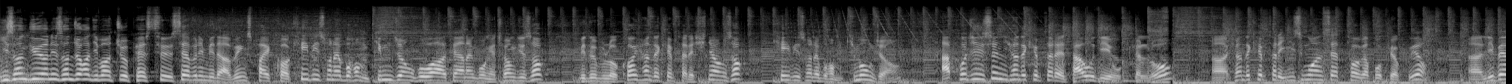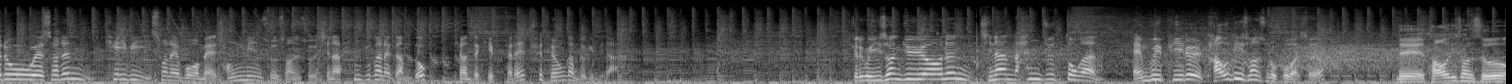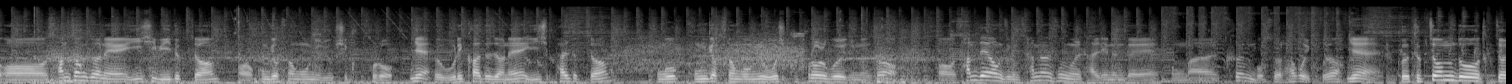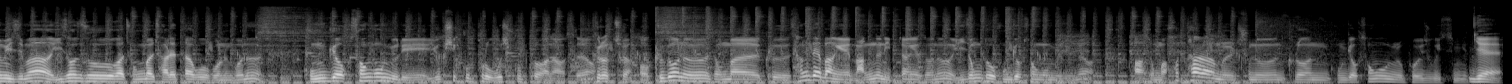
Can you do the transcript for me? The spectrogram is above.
이선규 의원이 선정한 이번 주 베스트 세븐입니다 윙스파이커, KB손해보험 김정호와 대한항공의 정지석, 미들블로커 현대캐피탈의 신영석, KB손해보험 김홍정, 아포짓은 현대캐피탈의 다우디 오켈로, 아, 현대캐피탈의 이승원 세터가 뽑혔고요. 아, 리베로에서는 KB손해보험의 정민수 선수, 지난 한 주간의 감독, 현대캐피탈의 최태용 감독입니다. 그리고 이선규 의원은 지난 한 주 동안 MVP를 다우디 선수로 뽑았어요. 네, 다우디 선수 어, 삼성전에 22득점, 어, 공격 성공률 69%, 예. 그 우리카드전에 28득점, 공격, 공격 성공률 59%를 보여주면서 어, 3대 0 지금 3연승을 달리는데 정말 큰 몫을 하고 있고요. 예. 그 득점도 득점이지만 이 선수가 정말 잘했다고 보는 거는 공격 성공률이 69% 59%가 나왔어요. 그렇죠. 어, 그거는 정말 그 상대방의 막는 입장에서는 이 정도 공격 성공률이면 아, 정말 허탈함을 주는 그런 공격 성공률을 보여주고 있습니다. 예.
